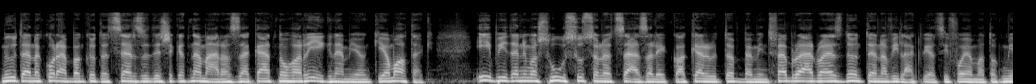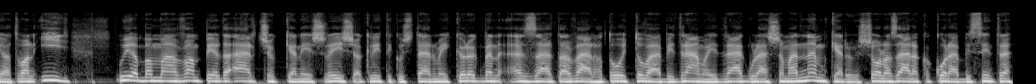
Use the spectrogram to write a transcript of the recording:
miután a korábban kötött szerződéseket nem árazzák át, noha rég nem jön ki a matek. Építeni most 20-25 százalékkal kerül többen, mint februárban, ez döntően a világpiaci folyamatok miatt van. Így újabban már van példa árcsökkenésre is a kritikus termékkörökben, ezáltal várható, hogy további drámai drágulásra már nem kerül sor, az árak a korábbi szintre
